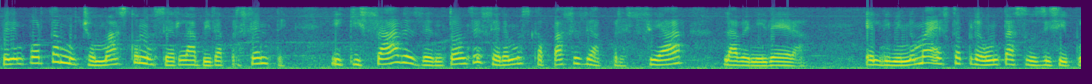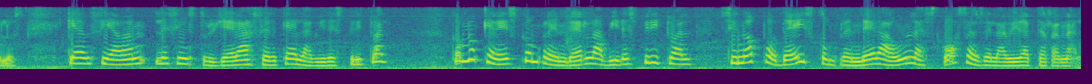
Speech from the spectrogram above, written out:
pero importa mucho más conocer la vida presente y quizá desde entonces seremos capaces de apreciar la venidera. El Divino Maestro pregunta a sus discípulos que ansiaban les instruyera acerca de la vida espiritual. ¿Cómo queréis comprender la vida espiritual si no podéis comprender aún las cosas de la vida terrenal?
